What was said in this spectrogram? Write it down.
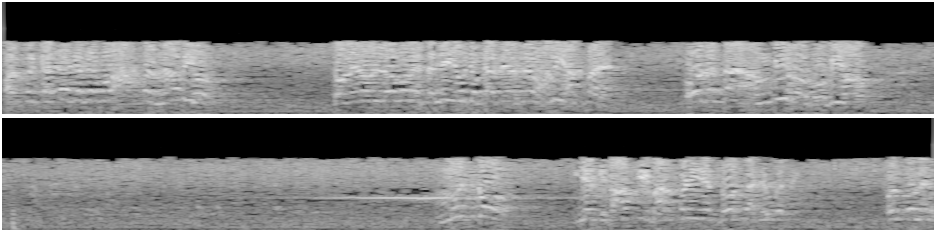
اور پھر کہتا ہے کہ اگر وہ حق پر نہ بھی ہو، تو میں ان لوگوں میں سے نہیں ہوں جو کہتے ہیں صرف ہم ہی حق پر ہیں۔ ہو سکتا ہے ہم بھی ہو وہ بھی ہو مجھ کو یہ کتاب کی بات پڑی یہ دوست بیٹھے ہوئے تھے۔ ان کو میں نے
